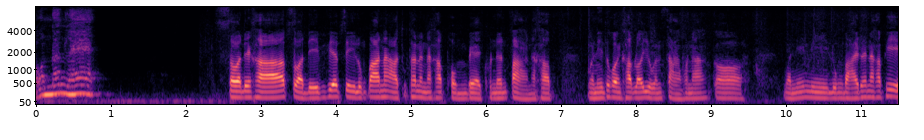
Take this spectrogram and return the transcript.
ตอนนั้นแหละ สวัสดีครับ สวัสดีพี่พีเอฟซีลุงป้าน้าอาทุกท่านเลยนะครับ ผมเบสคนเดินป่านะครับ วันนี้ทุกคนครับเราอยู่กันสามคนนะ ก็วันนี้มีลุงบายด้วยนะครับพี่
